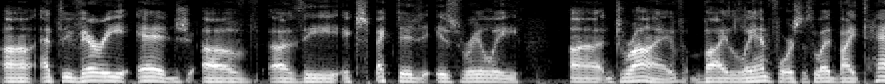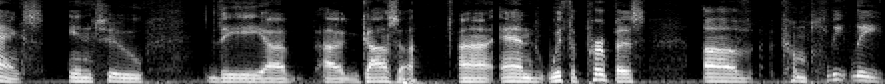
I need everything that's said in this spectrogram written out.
uh, at the very edge of the expected Israeli drive by land forces led by tanks into the Gaza, and with the purpose of completely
